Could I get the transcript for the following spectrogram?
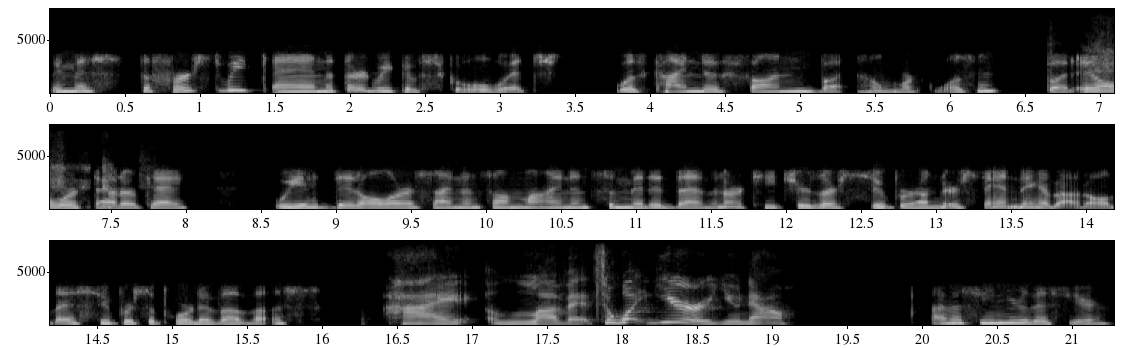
we missed the first week and the third week of school, which was kind of fun, but homework wasn't. But it all worked out okay. We did all our assignments online and submitted them, and our teachers are super understanding about all this, super supportive of us. I love it. So, what year are you now? I'm a senior this year.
